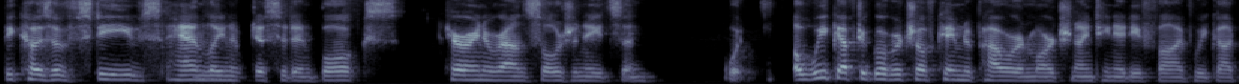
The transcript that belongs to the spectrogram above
because of Steve's handling of dissident books, carrying around Solzhenitsyn. A week after Gorbachev came to power in March 1985, we got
